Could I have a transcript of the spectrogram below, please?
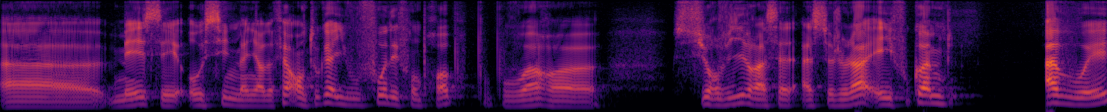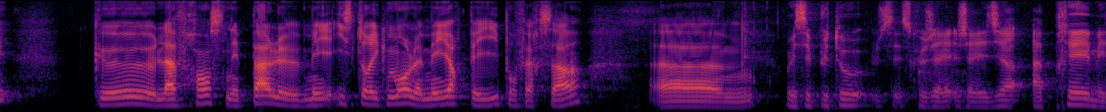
Euh, mais c'est aussi une manière de faire. En tout cas, il vous faut des fonds propres pour pouvoir euh, survivre à ce, jeu-là. Et il faut quand même avouer que la France n'est pas le, mais historiquement le meilleur pays pour faire ça. Euh, Oui, c'est plutôt, c'est ce que j'allais dire après, mais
